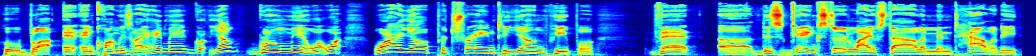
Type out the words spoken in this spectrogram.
who block. And, and Kwame's like, hey man, gr- y'all grown men. Why, why why are y'all portraying to young people that uh, this gangster lifestyle and mentality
